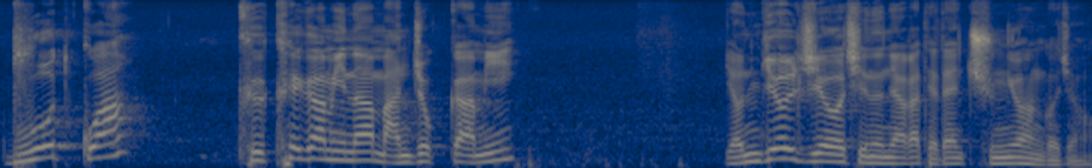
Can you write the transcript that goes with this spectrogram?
무엇과 그 쾌감이나 만족감이 연결지어지느냐가 대단히 중요한 거죠.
